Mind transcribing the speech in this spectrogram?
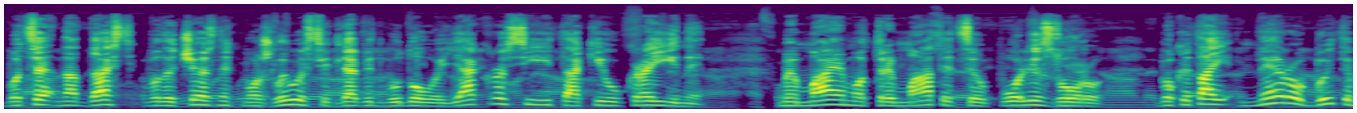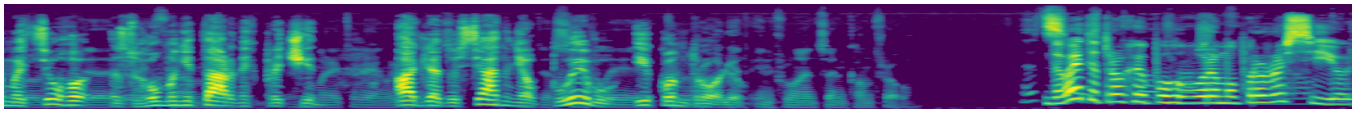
бо це надасть величезних можливостей для відбудови як Росії, так і України. Ми маємо тримати це в полі зору, бо Китай не робитиме цього з гуманітарних причин, а для досягнення впливу і контролю. Давайте трохи поговоримо про Росію.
